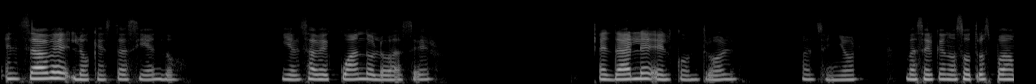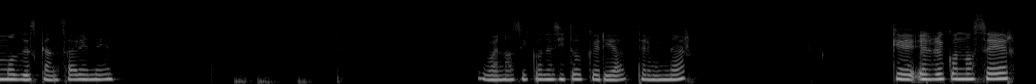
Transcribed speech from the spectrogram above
Él sabe lo que está haciendo y Él sabe cuándo lo va a hacer. El darle el control al Señor va a hacer que nosotros podamos descansar en Él. Y bueno, así con eso quería terminar. Que el reconocer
